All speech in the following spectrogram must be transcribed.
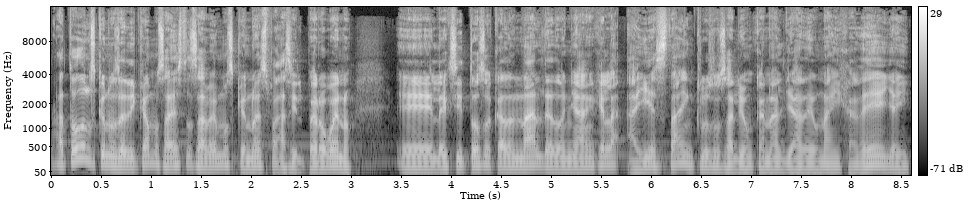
A todos los que nos dedicamos a esto sabemos que no es fácil, pero bueno, el exitoso canal de Doña Ángela, ahí está, incluso salió un canal ya de una hija de ella y,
